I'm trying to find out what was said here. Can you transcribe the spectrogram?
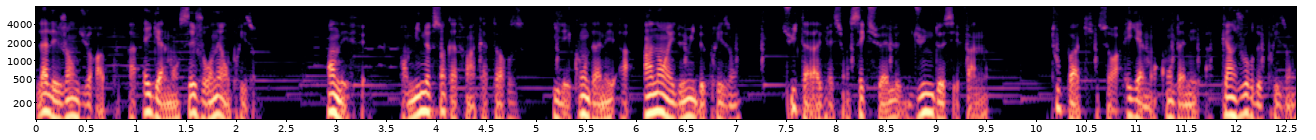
La légende du rap a également séjourné en prison. En effet, en 1994, il est condamné à un an et demi de prison suite à l'agression sexuelle d'une de ses fans. Tupac sera également condamné à 15 jours de prison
